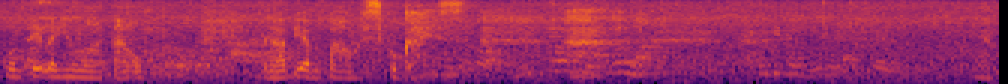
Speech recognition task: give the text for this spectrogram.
konti lang yung mga tao. Grabe ang pawis ko guys. Yan.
